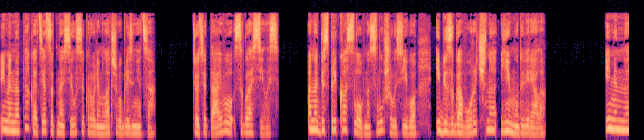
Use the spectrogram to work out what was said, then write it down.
Именно так отец относился к роли младшего близнеца. Тётя Тайво согласилась. Она беспрекословно слушалась его и безоговорочно ему доверяла. Именно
